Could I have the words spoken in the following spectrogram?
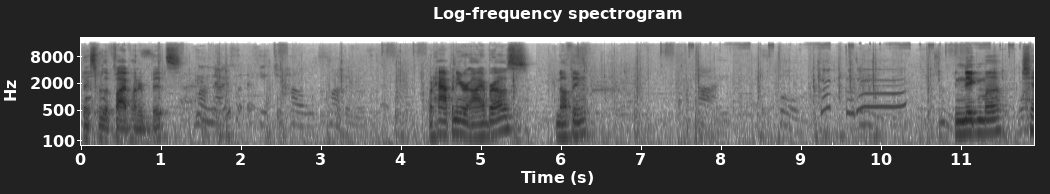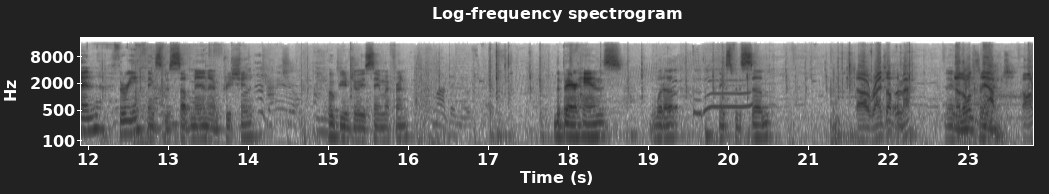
Thanks for the 500 bits. What happened to your eyebrows? Nothing. Enigma Chen 3, thanks for the sub, man. I appreciate it. Hope you enjoy your stay, my friend. The Bare Hands, what up? Thanks for the sub. Uh, Rein's off the map. Hey, Another my one's friend. napped. On,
